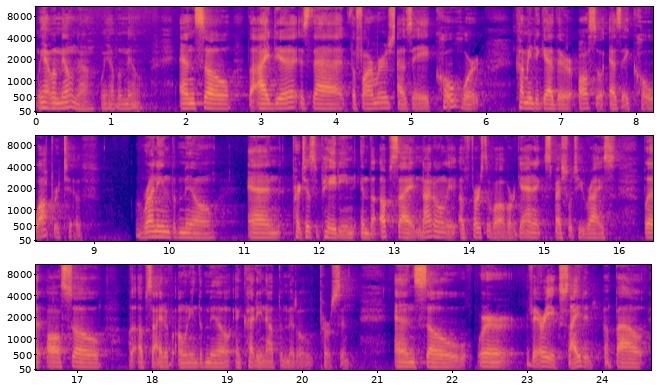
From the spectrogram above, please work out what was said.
we have a mill now. We have a mill. And so the idea is that the farmers, as a cohort, coming together also as a cooperative, running the mill and participating in the upside, not only of, first of all, organic specialty rice, but also the upside of owning the mill and cutting out the middle person. And so we're very excited about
